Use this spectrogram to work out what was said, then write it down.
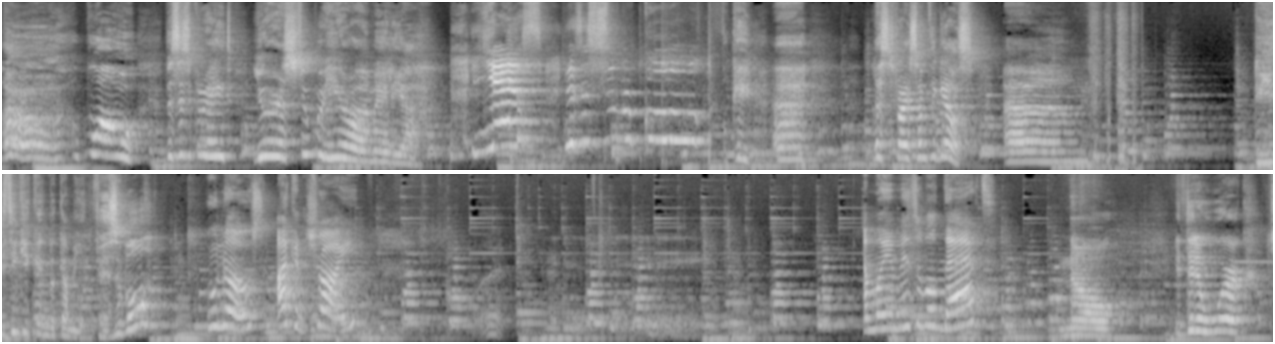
Oh, Whoa! This is great! You're a superhero, Amelia! Yes! This is super cool! Okay, uh, let's try something else. Um, do you think you can become invisible? Who knows? I can try. Am I invisible, Dad? No, it didn't work.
